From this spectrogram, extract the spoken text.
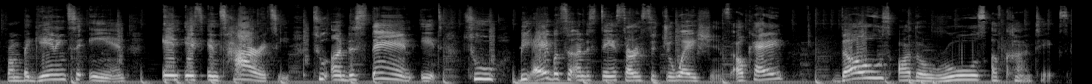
from beginning to end, in its entirety, to understand it, to be able to understand certain situations, okay? Those are the rules of context.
